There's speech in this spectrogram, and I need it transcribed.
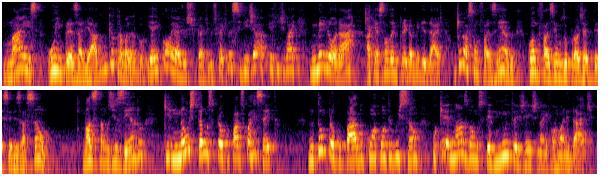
mais o empresariado do que o trabalhador. E aí qual é a justificativa? A justificativa é a seguinte: ah, porque a gente vai melhorar a questão da empregabilidade. O que nós estamos fazendo quando fazemos o projeto de terceirização? Nós estamos dizendo que não estamos preocupados com a receita não estão preocupados com a contribuição, porque nós vamos ter muita gente na informalidade,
